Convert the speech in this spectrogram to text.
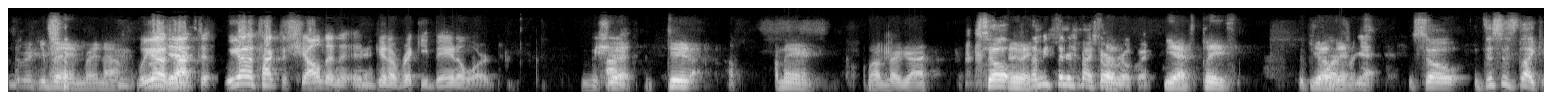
Ricky Bain right now. we gotta Yeah. talk to we gotta talk to Sheldon and get a Ricky Bain award. We should. Dude, I mean, love that guy. So Anyway. let me finish my story So- real quick Yes, please. before I forget. So this is like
